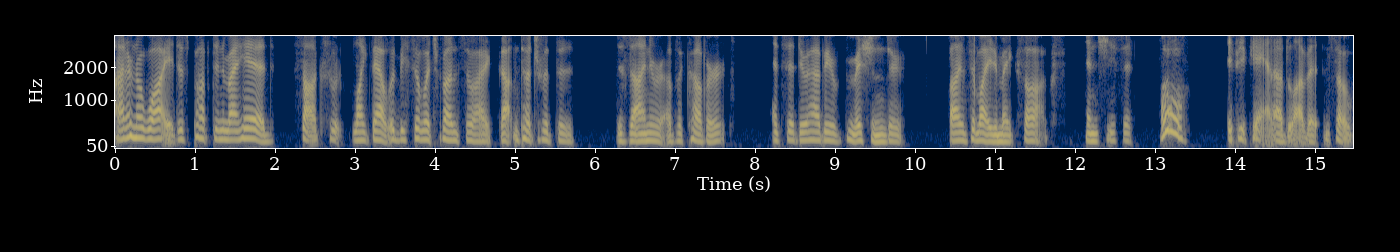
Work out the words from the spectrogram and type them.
I don't know why it just popped into my head. Socks would, like that would be so much fun. So I got in touch with the designer of the cover and said, Do I have your permission to find somebody to make socks? And she said, Oh, if you can, I'd love it. And so,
